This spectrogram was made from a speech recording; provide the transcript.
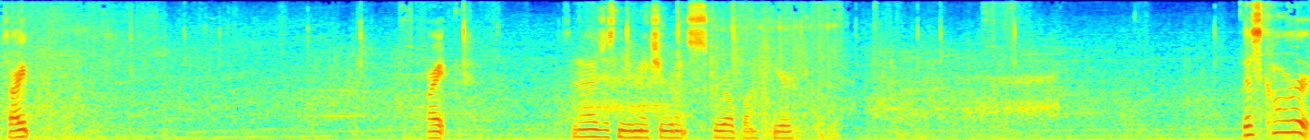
Sorry. Alright. So now I just need to make sure we don't screw up on here. This car,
